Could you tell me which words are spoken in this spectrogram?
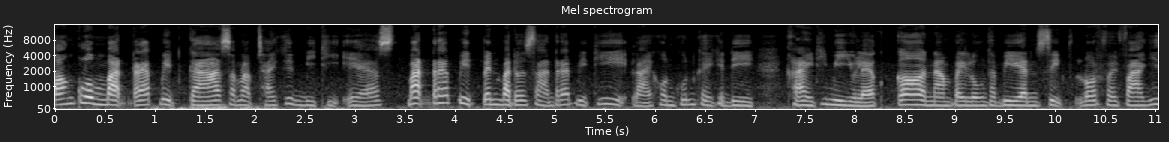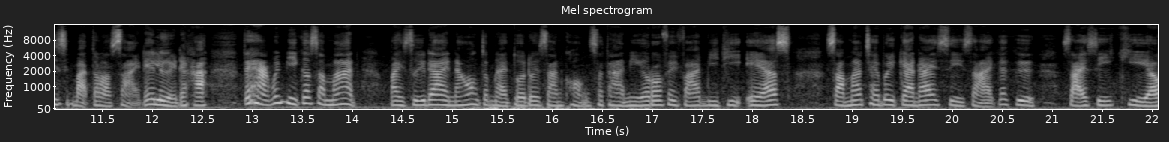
2 กลุ่มบัตร Rapid Card สำหรับใช้ขึ้น BTS บัตร Rapid เป็นบัตรโดยสาร Rapid ที่หลายคนคุ้นเคยกันดี ใครที่มีอยู่แล้วก็นำไปลงทะเบียนสิทธิ์รถไฟฟ้า 20 บาทตลอดสายได้เลยนะคะ แต่หากไม่มีก็สามารถไปซื้อได้ณห้องจำหน่ายตัวโดยสารของสถานีรถไฟฟ้า BTS สามารถใช้บริการได้ 4 สายก็คือ สายสีเขียว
